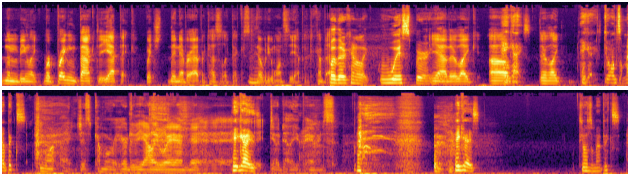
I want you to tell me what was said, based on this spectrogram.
them being like, "We're bringing back the epic," which they never advertise it like that because nobody wants the epic to come back. But they're kind of like whispering. yeah, they're like, uh, Hey guys, they're like, hey guys, do you want some epics? Do "You want uh, just come over here to the alleyway and uh, Hey guys, don't tell your parents." hey guys, do you want some epics?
